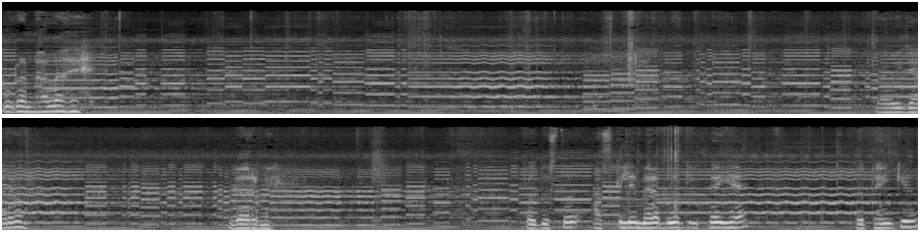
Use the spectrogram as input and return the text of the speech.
पूरा नाला है। अभी जा रहे हो? घर में। तो दोस्तों, आज के लिए मेरा ब्लॉग इतना ही है। तो थैंक यू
